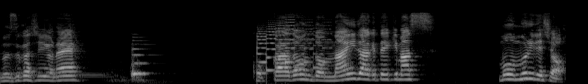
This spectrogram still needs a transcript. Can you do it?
難しいよね。こっからどんどん難易度上げていきます。もう無理でしょ。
